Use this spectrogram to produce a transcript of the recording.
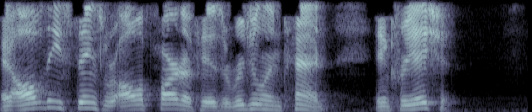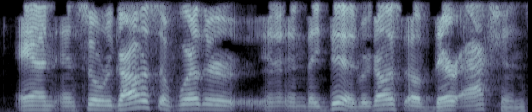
And all these things were all a part of his original intent in creation. And, and so regardless of whether, and they did, regardless of their actions,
